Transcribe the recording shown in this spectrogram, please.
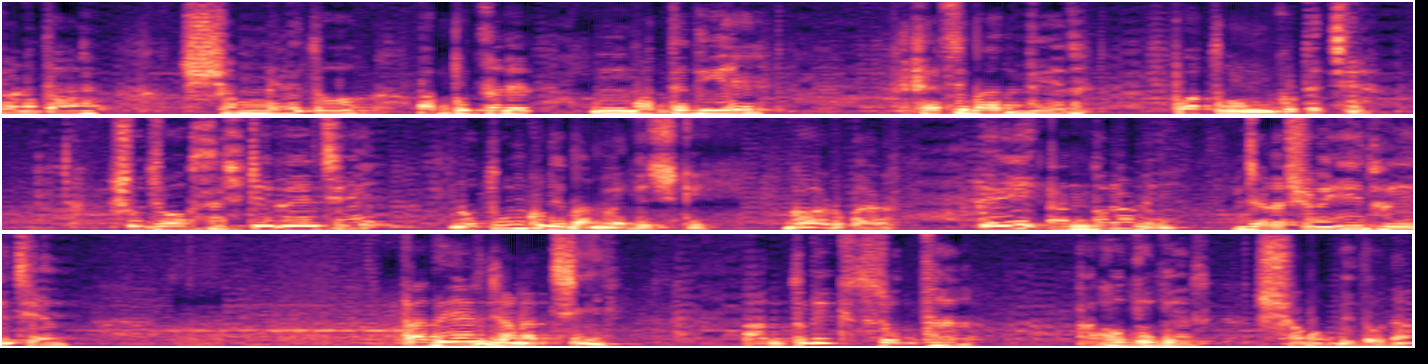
জনতার সম্মিলিত অভ্যুত্থানের মধ্যে দিয়ে ফ্যাসিবাদদের পতন ঘটেছে। সুযোগ সৃষ্টি হয়েছে নতুন করে বাংলাদেশকে গড়বার। এই আন্দোলনে যারা শহীদ হয়েছেন, তাদের জানাচ্ছি আন্তরিক শ্রদ্ধা, আহতদের সমবেদনা।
